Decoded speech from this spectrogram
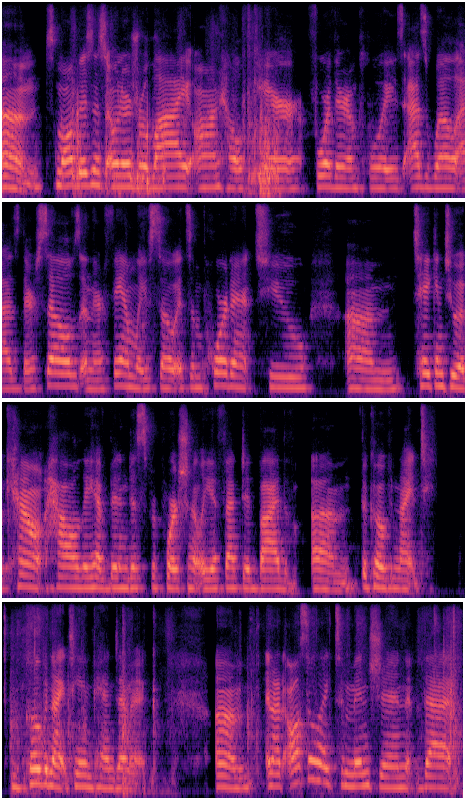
Um, small business owners rely on healthcare for their employees as well as themselves and their families. So it's important to um, take into account how they have been disproportionately affected by the, um, the COVID-19 COVID-19 pandemic. Um, and I'd also like to mention that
